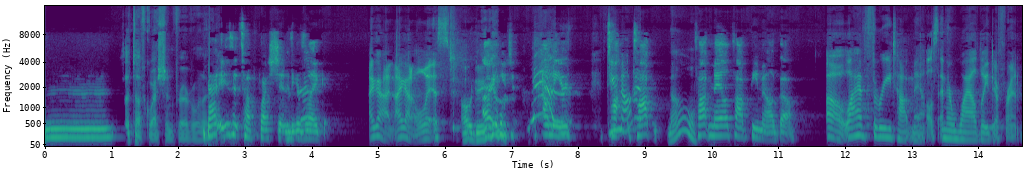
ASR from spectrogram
mm, It's a tough question for everyone. I that think. is a tough question because, it? like, I got. I got a list. oh, do you? all right, you t- tell me your Do you top, not? top no. top male, top female. Go. Oh, well, I have three top males, and they're wildly different.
